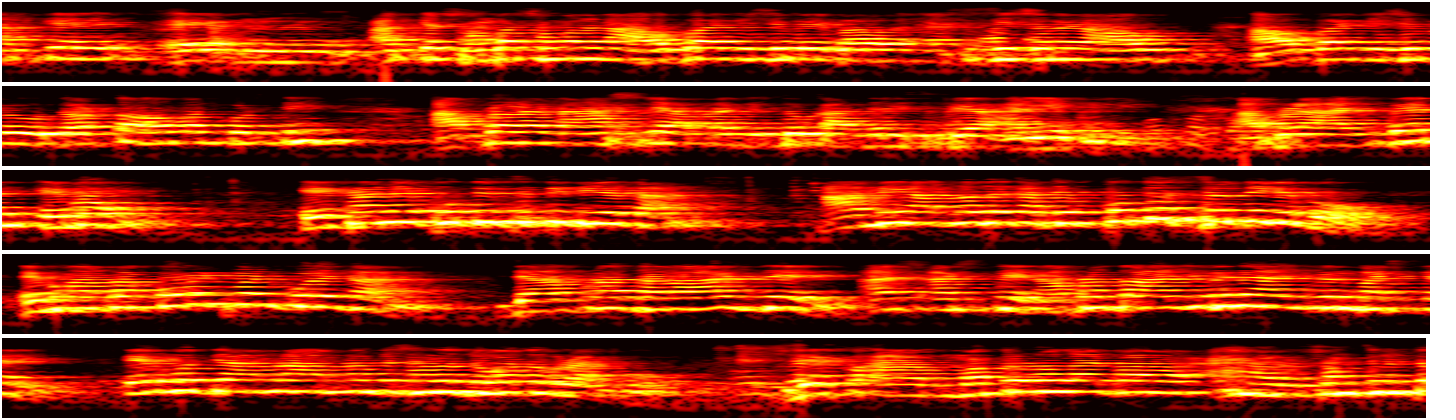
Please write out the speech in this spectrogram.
আজকে আজকে সংবাদ সম্মেলনের আহ্বায়ক হিসেবে বা অ্যাসোসিয়েশনের আহ্বায়ক হিসেবে উদার্ত আহ্বান করছি, আপনারা না আসলে আমরা কিন্তু কাজের স্প্রে হারিয়ে ফেলি। আপনারা আসবেন এবং এখানে প্রতিশ্রুতি দিয়ে যান। আমি আপনাদের কাছে প্রতিশ্রুতি নেব এবং আপনারা কমিটমেন্ট করে যান যে আপনারা যারা আসছেন, আস- আসছেন, আপনারা তো আসবেন আসবেন বাইশ তারিখ। এর মধ্যে আমরা আপনাদের সাথে যোগাযোগ রাখব। যে মন্ত্রণালয় বা সংশ্লিষ্ট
